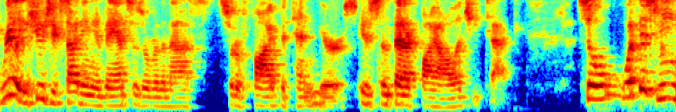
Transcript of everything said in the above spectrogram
really huge exciting advances over the last sort of five to 10 years is synthetic biology tech. So what this means,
